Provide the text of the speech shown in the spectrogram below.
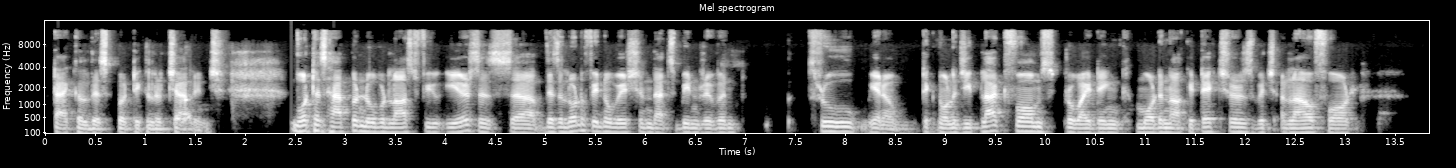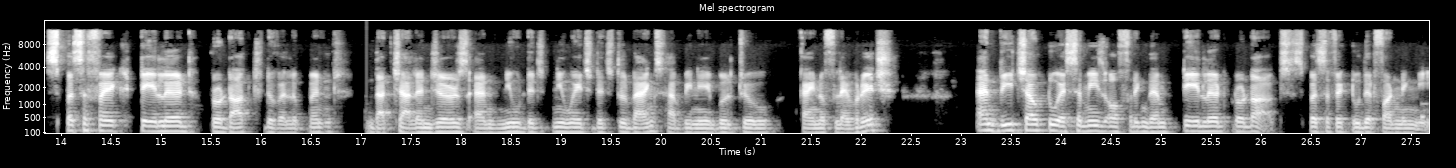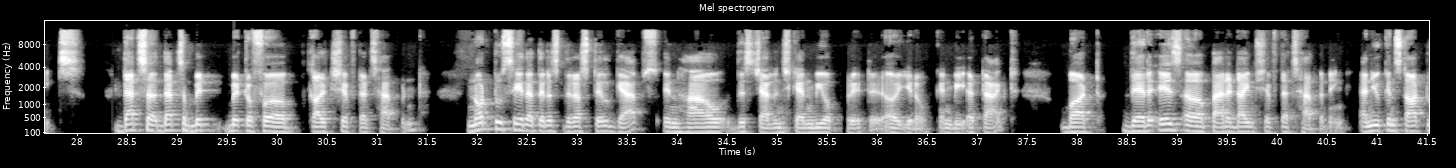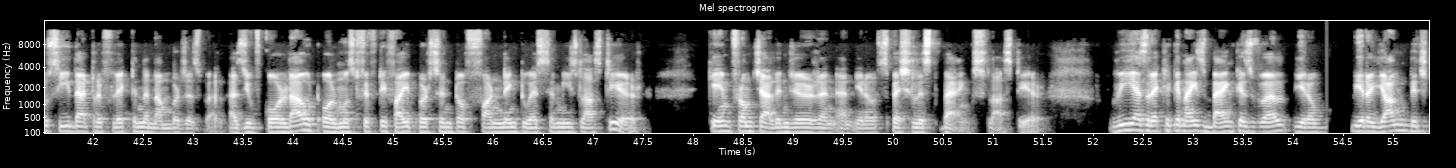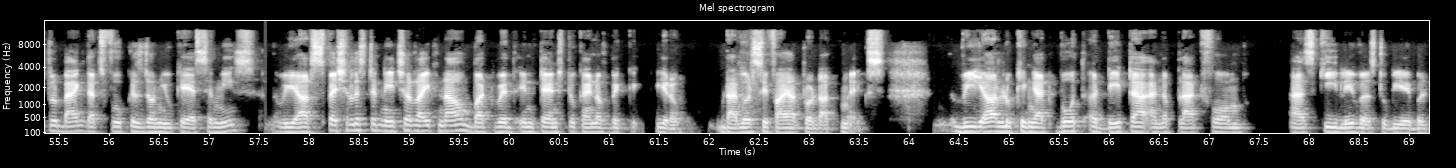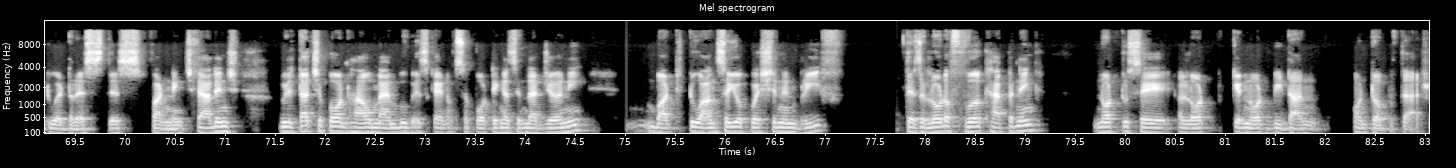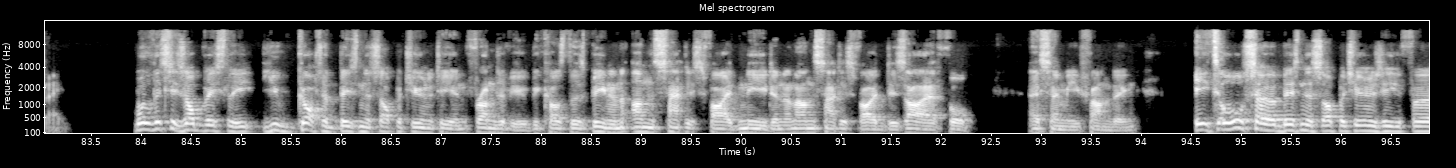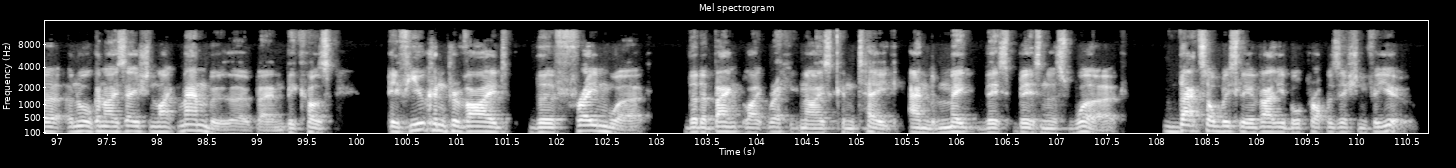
tackle this particular challenge. What has happened over the last few years is uh, there's a lot of innovation that's been driven through you know technology platforms providing modern architectures which allow for specific tailored product development that challengers and new dig- new age digital banks have been able to kind of leverage and reach out to SMEs offering them tailored products specific to their funding needs. That's a that's a bit bit of a cult shift that's happened. Not to say that there is there are still gaps in how this challenge can be operated or you know can be attacked but there is a paradigm shift that's happening and you can start to see that reflect in the numbers as well as you've called out almost 55% of funding to smes last year came from challengers and, and you know specialist banks last year we as a Recognise bank as well you know we are a young digital bank that's focused on UK SMEs. We are specialist in nature right now, but with intent to kind of, you know, diversify our product mix. We are looking at both a data and a platform as key levers to be able to address this funding challenge. We'll touch upon how Mambu is kind of supporting us in that journey. But to answer your question in brief, there's a lot of work happening. Not to say a lot cannot be done on top of that, right? Well, this is obviously you've got a business opportunity in front of you because there's been an unsatisfied need and an unsatisfied desire for SME funding. It's also a business opportunity for an organization like Mambu, though, Ben, because if you can provide the framework that a bank like Recognise can take and make this business work, that's obviously a valuable proposition for you.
